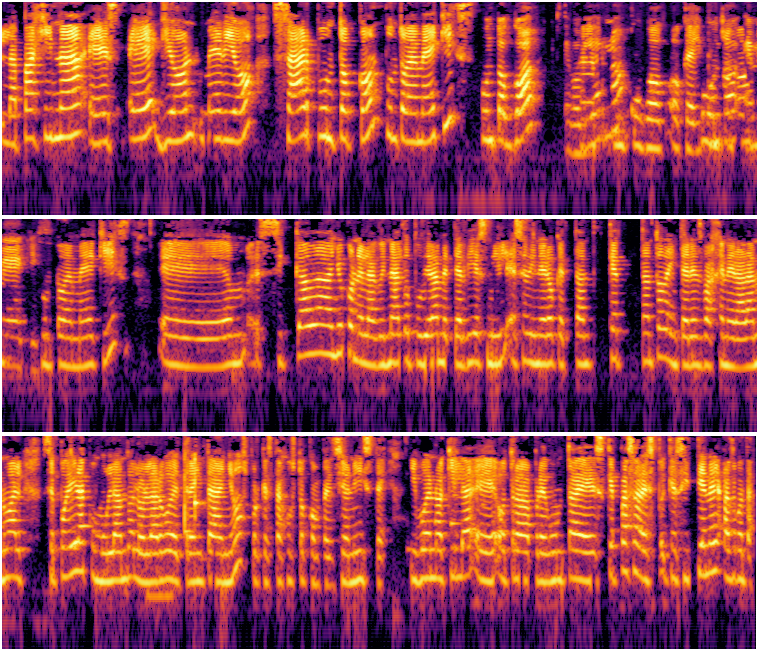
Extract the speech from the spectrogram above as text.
la página es e-medio.sar.com.mx. .gov de gobierno. .gov, ok. Punto .mx. Punto .mx. Eh, si cada año con el aguinaldo pudiera meter 10 mil, ese dinero que, tan, que tanto de interés va a generar anual. Se puede ir acumulando a lo largo de 30 años porque está justo con pensioniste. Y bueno, aquí la eh, otra pregunta es, ¿qué pasa después, que si tiene, haz de cuenta,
